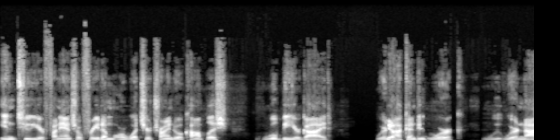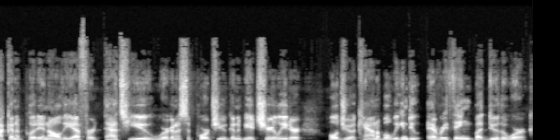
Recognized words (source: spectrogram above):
into your financial freedom or what you're trying to accomplish, we'll be your guide. We're yep. not going to do the work. We're not going to put in all the effort. That's you. We're going to support you, going to be a cheerleader, hold you accountable. We can do everything but do the work.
